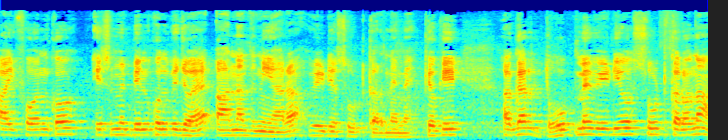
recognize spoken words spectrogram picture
आईफोन को। इसमें बिल्कुल भी जो है आनंद नहीं आ रहा वीडियो शूट करने में। क्योंकि अगर धूप में वीडियो शूट करो ना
